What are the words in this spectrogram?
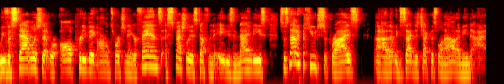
We've established that we're all pretty big Arnold Schwarzenegger fans, especially the stuff from the 80s and 90s. So it's not a huge surprise uh, that we decided to check this one out. I mean, I,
